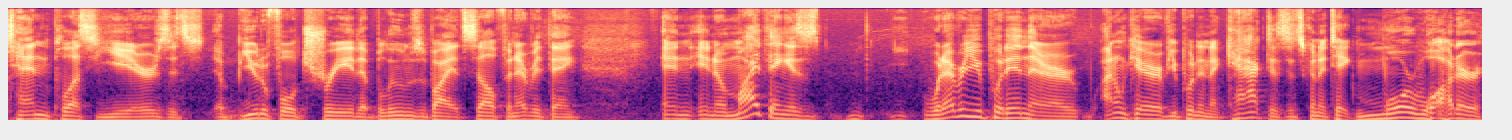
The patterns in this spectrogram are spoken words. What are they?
10 plus years it's a beautiful tree that blooms by itself and everything and you know my thing is whatever you put in there i don't care if you put in a cactus it's going to take more water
